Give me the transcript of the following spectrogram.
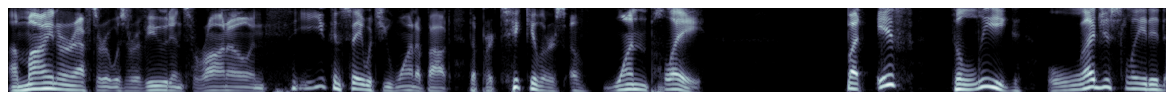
a minor after it was reviewed in Toronto. And you can say what you want about the particulars of one play. But if the league legislated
